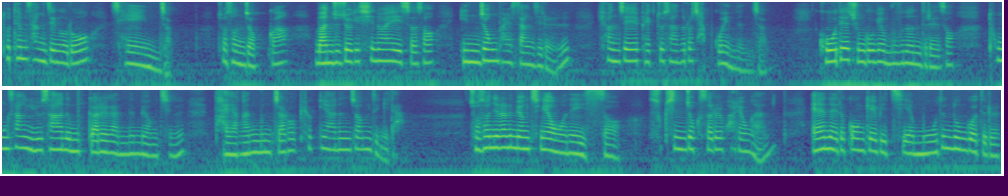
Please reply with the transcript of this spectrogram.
토템 상징으로 새인 점. 조선족과 만주족의 신화에 있어서 인종 발상지를 현재의 백두산으로 잡고 있는 점. 고대 중국의 문헌들에서 통상 유사한 음가를 갖는 명칭을 다양한 문자로 표기하는 점 등이다. 조선이라는 명칭의 어원에 있어 숙신족설을 활용한 에네르 꽁게비치의 모든 논거들을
